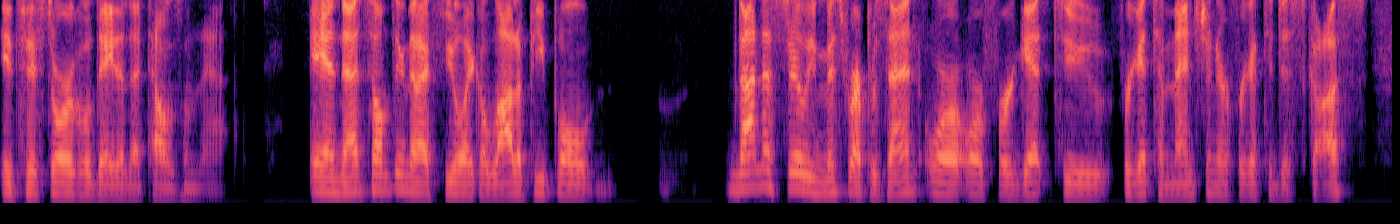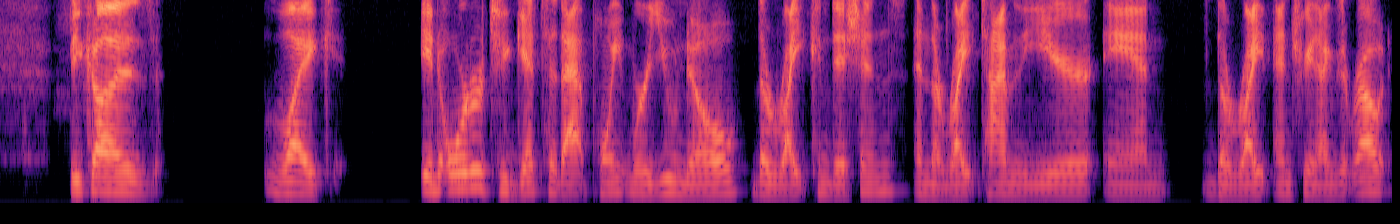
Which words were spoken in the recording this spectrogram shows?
it's historical data that tells them that and that's something that i feel like a lot of people not necessarily misrepresent or or forget to forget to mention or forget to discuss because like in order to get to that point where you know the right conditions and the right time of the year and the right entry and exit route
